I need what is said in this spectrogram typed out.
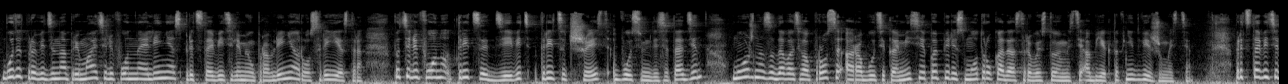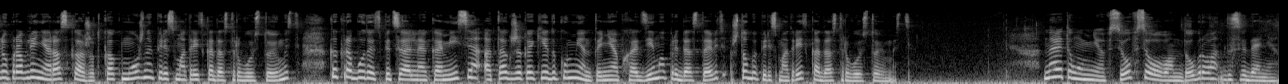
будет проведена прямая телефонная линия с представителями управления Росреестра. По телефону 39 36 81 можно задавать вопросы о работе комиссии по пересмотру кадастровой стоимости объектов недвижимости. Представители управления расскажут, как можно пересмотреть кадастровую стоимость, как работает специальная комиссия, а также какие документы необходимо предоставить, чтобы пересмотреть кадастровую стоимость. На этом у меня все. Всего вам доброго. До свидания.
